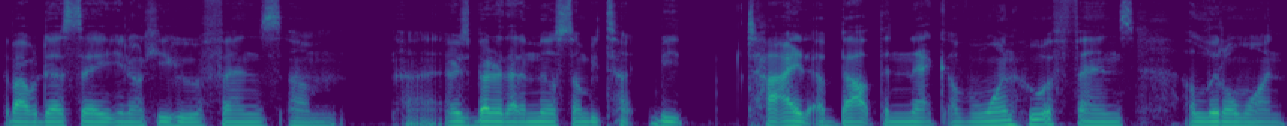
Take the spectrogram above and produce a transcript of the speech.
the Bible does say you know he who offends um, uh, it is better that a millstone be t- be tied about the neck of one who offends a little one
